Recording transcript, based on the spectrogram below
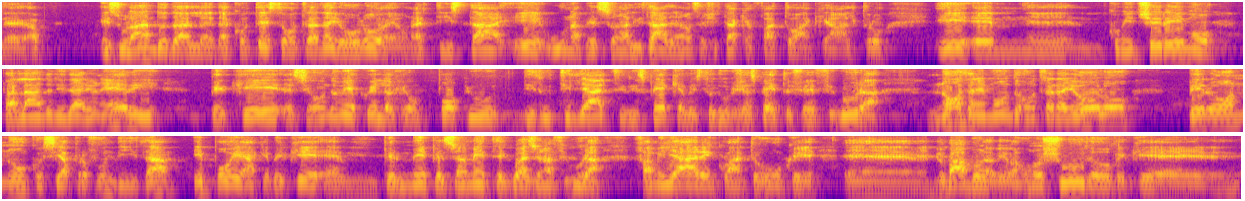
esulando dal, dal, contesto contradaiolo, è un artista e una personalità della nostra città che ha fatto anche altro. E ehm, eh, cominceremo parlando di Dario Neri perché eh, secondo me è quello che un po' più di tutti gli altri rispecchia questo duplice aspetto, cioè figura nota nel mondo contradaiolo, però non così approfondita e poi anche perché eh, per me personalmente è quasi una figura familiare in quanto comunque eh, mio babbo l'aveva conosciuto perché è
